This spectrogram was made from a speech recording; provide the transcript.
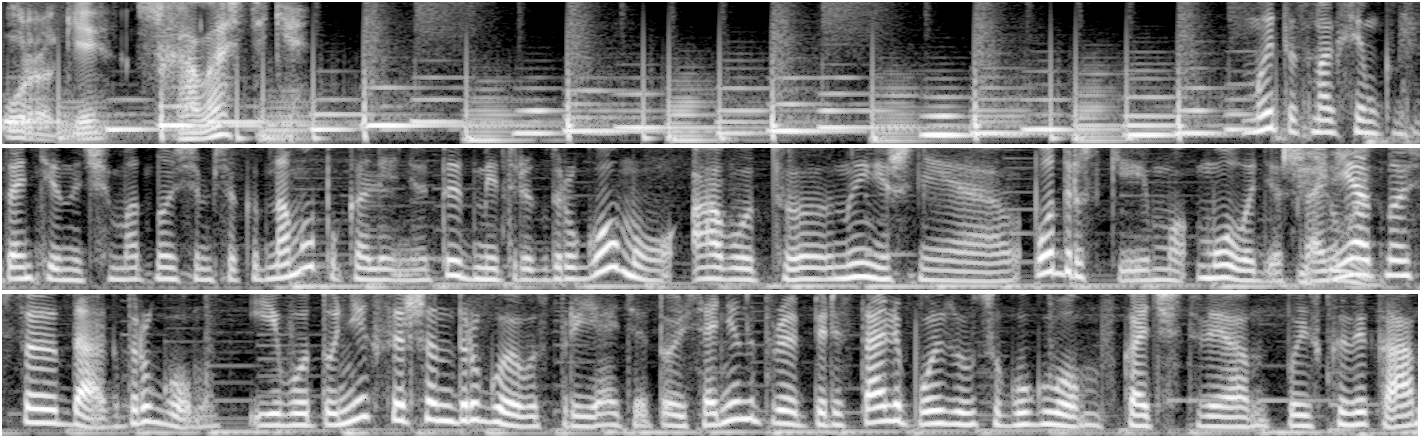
Уроки схоластики. Мы-то с Максимом Константиновичем относимся к одному поколению, ты, Дмитрий, к другому, а вот э, нынешние подростки и мо- молодежь, Писюны. они относятся, да, к другому. И вот у них совершенно другое восприятие. То есть они, например, перестали пользоваться Гуглом в качестве поисковика.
